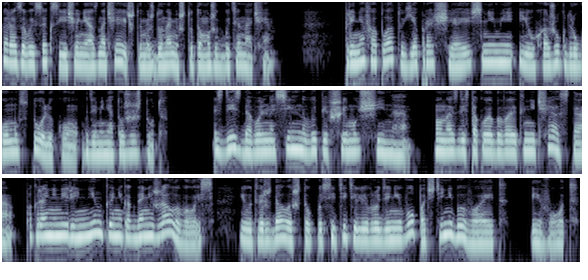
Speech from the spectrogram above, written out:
Разовый секс еще не означает, что между нами что-то может быть иначе. Приняв оплату, я прощаюсь с ними и ухожу к другому столику, где меня тоже ждут. Здесь довольно сильно выпивший мужчина. У нас здесь такое бывает нечасто. По крайней мере, Нинка никогда не жаловалась и утверждала, что посетителей вроде него почти не бывает. И вот.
